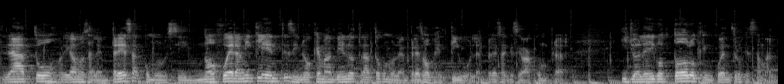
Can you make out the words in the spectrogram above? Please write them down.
trato, digamos, a la empresa como si no fuera mi cliente, sino que más bien lo trato como la empresa objetivo, la empresa que se va a comprar. Y yo le digo todo lo que encuentro que está mal.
